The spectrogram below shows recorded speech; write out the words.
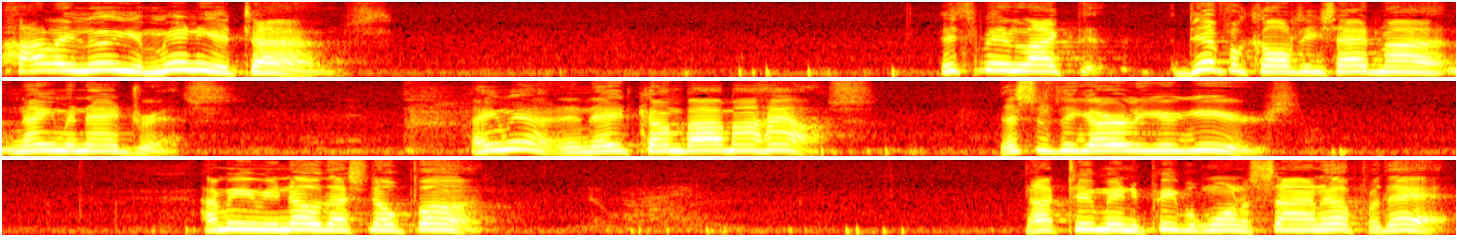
Hallelujah, many a times. It's been like the difficulties had my name and address. Amen. And they'd come by my house. This was the earlier years. How many of you know that's no fun? Not too many people want to sign up for that.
